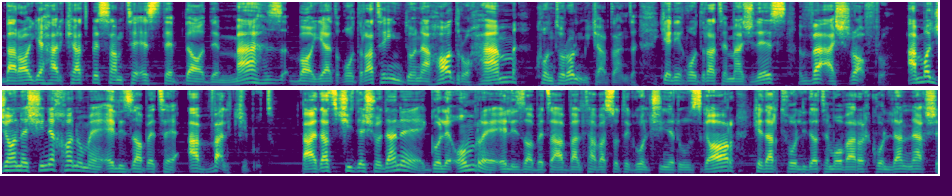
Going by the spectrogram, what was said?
برای حرکت به سمت استبداد محض باید قدرت این دو نهاد رو هم کنترل می‌کردند یعنی قدرت مجلس و اشراف رو. اما جانشین خانم الیزابت اول کی بود؟ بعد از چیده شدن گل عمر الیزابت اول توسط گلچین روزگار که در تولیدات مورخ کلا نقش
